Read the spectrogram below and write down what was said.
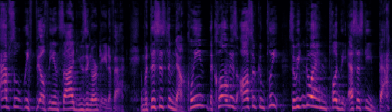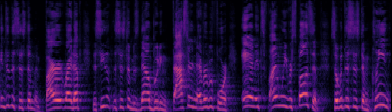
absolutely filthy inside using our DataVac. And with this system now clean, the clone is also complete. So we can go ahead and plug the SSD back into the system and fire it right up to see that the system is now booting faster than ever before and it's finally responsive. So with the system clean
